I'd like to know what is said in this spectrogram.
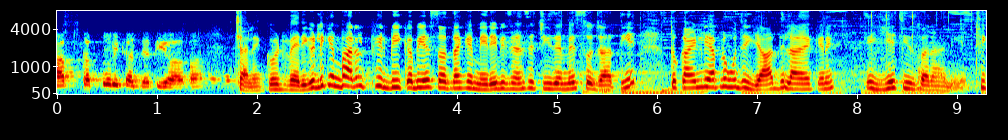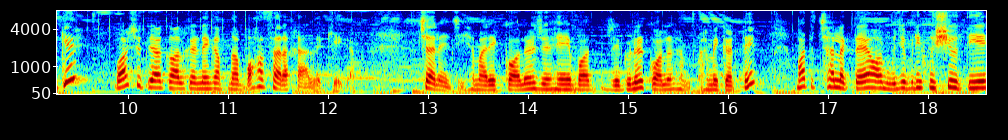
आप सब पूरी कर देती हो आप। चलें गुड वेरी गुड लेकिन बहरहाल फिर भी कभी ऐसा होता है कि मेरे भी जहन से चीज़ें मिस हो जाती हैं तो काइंडली आप लोग मुझे याद दिलाया करें कि ये चीज़ बनानी है ठीक है? बहुत शुक्रिया कॉल करने का अपना बहुत सारा ख्याल रखिएगा। चलें जी, हमारे कॉलर जो हैं, बहुत रेगुलर कॉलर हम, हमें करते हैं। बहुत अच्छा लगता है और मुझे बड़ी खुशी होती है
